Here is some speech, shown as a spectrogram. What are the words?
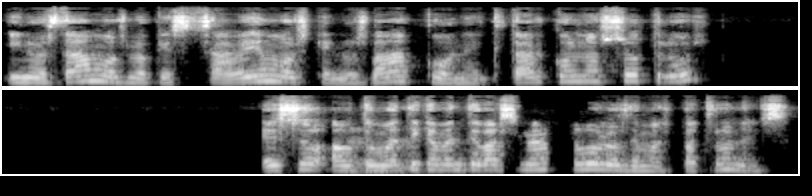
y nos damos lo que sabemos que nos va a conectar con nosotros, eso automáticamente va a sanar todos los demás patrones.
